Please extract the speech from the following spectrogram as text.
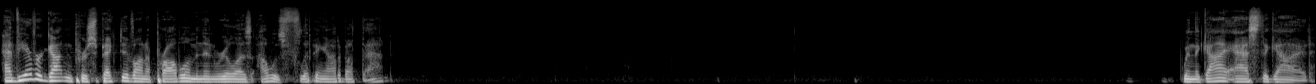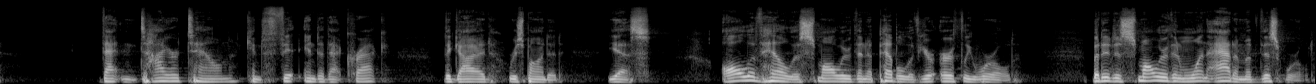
Have you ever gotten perspective on a problem and then realized I was flipping out about that? When the guy asked the guide, that entire town can fit into that crack, the guide responded, Yes, all of hell is smaller than a pebble of your earthly world, but it is smaller than one atom of this world,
